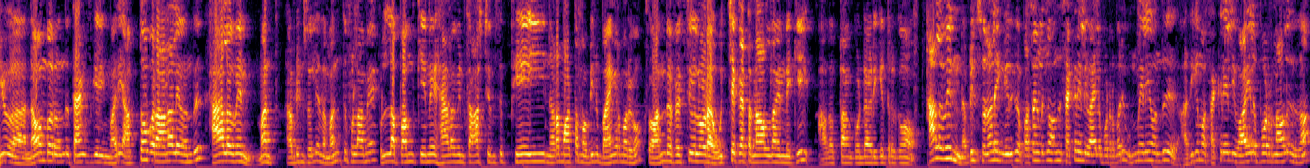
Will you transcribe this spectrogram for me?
நியூ நவம்பர் வந்து தேங்க்ஸ் கிவிங் மாதிரி அக்டோபர் ஆனாலே வந்து ஹாலோவின் மந்த் அப்படின்னு சொல்லி அந்த மந்த் ஃபுல்லாமே ஃபுல்லாக பம்கின் ஹாலோவின் காஸ்டியூம்ஸ் பேய் நடமாட்டம் அப்படின்னு பயங்கரமாக இருக்கும். ஸோ அந்த ஃபெஸ்டிவலோட உச்சக்கட்ட நாள் தான் இன்னைக்கு. அதைத்தான் கொண்டாடிக்கிட்டு இருக்கோம். ஹாலோவின் அப்படின்னு சொன்னாலே இங்கே இருக்கிற பசங்களுக்கு வந்து சக்கரைலி வாயில போடுற மாதிரி உண்மையிலேயே வந்து அதிகமாக சக்கரைலி வாயில போடுற நாளும் இதுதான்.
